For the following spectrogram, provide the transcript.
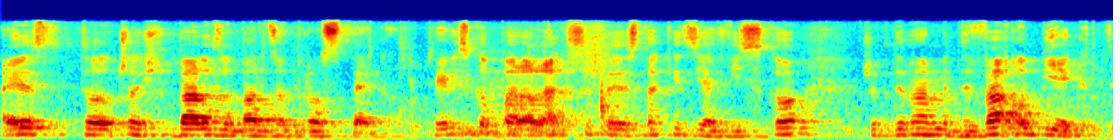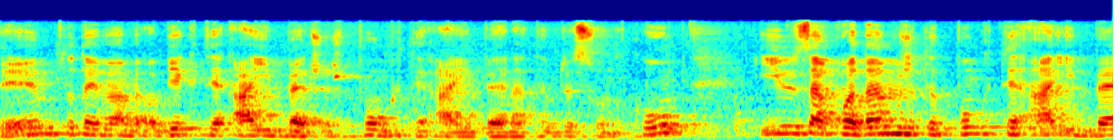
a jest to coś bardzo, bardzo prostego. Zjawisko paralaksy to jest takie zjawisko, że gdy mamy dwa obiekty, tutaj mamy obiekty A i B, czyli punkty A i B na tym rysunku i zakładamy, że te punkty A i B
